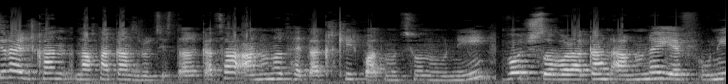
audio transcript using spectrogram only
Սիրա ինչքան նախնական զրույցից տեղեկացա, անունդ հետաքրքիր պատմություն ունի, ոչ սովորական անուն է եւ ունի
